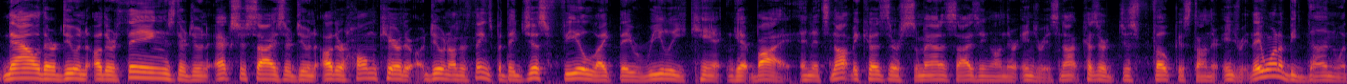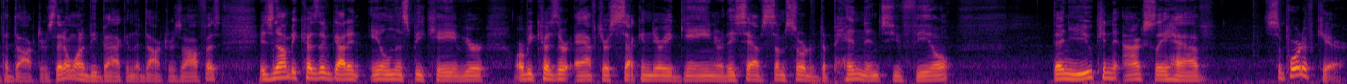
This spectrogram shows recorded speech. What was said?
now they're doing other things they're doing exercise they're doing other home care they're doing other things but they just feel like they really can't get by. And it's not because they're somaticizing on their injury. It's not because they're just focused on their injury. They want to be done with the doctors. They don't want to be back in the doctor's office. It's not because they've got an illness behavior or because they're after secondary gain or they have some sort of dependence you feel then you can actually have supportive care.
